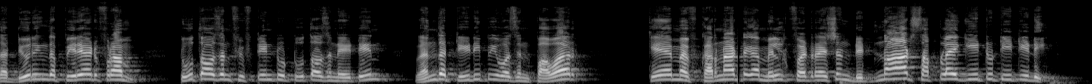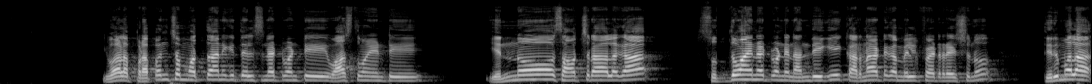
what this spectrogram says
the during the period from two thousand fifteen to two thousand eighteen when the TDP was in power KMF Karnataka milk federation did not supply ghee to TTD ఇవాళ ప్రపంచం మొత్తానికి తెలిసినటువంటి వాస్తవం ఏంటి? ఎన్నో సంవత్సరాలుగా శుద్ధమైనటువంటి నందికి కర్ణాటక మిల్క్ ఫెడరేషను తిరుమల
